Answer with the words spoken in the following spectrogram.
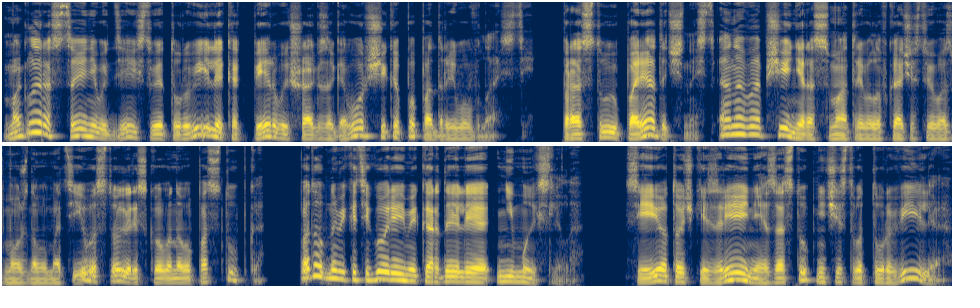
могла расценивать действия Турвиля как первый шаг заговорщика по подрыву власти. Простую порядочность она вообще не рассматривала в качестве возможного мотива столь рискованного поступка. Подобными категориями Корделия не мыслила. С ее точки зрения, заступничество Турвиля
